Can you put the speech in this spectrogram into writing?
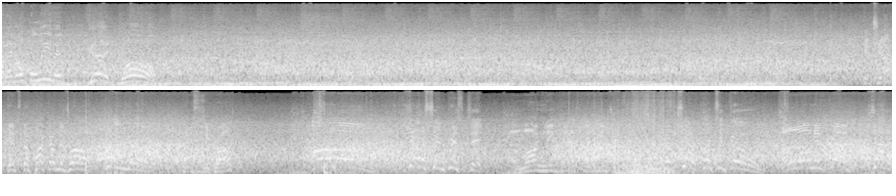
but I don't believe it. Good goal. Tkachuk gets the puck on the draw. Pronger passes across. All alone. Yashin risks it. A long lead pass by Dimitri. Tkachuk lets it go. Alone in front. Shot.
